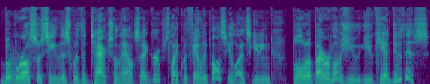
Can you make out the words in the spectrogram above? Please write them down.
But we're also seeing this with attacks on the outside groups, like with Family Policy Alliance getting blown up by Republicans. You you can't do this.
